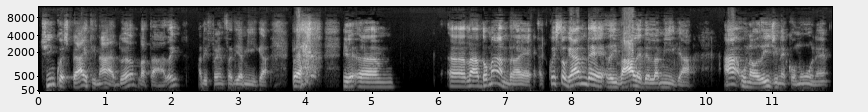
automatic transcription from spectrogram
5 sprite in hardware, l'Atari, a differenza di Amiga. Per, um, Uh, la domanda è, questo grande rivale dell'Amiga ha una origine comune?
